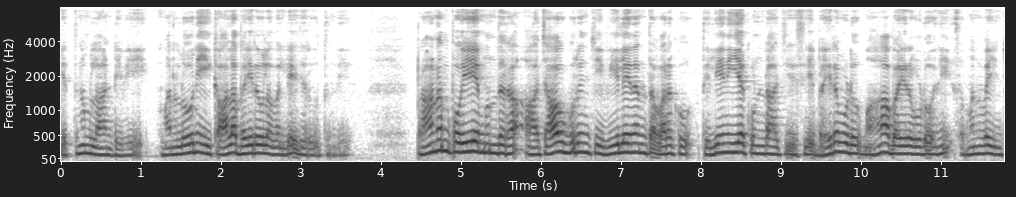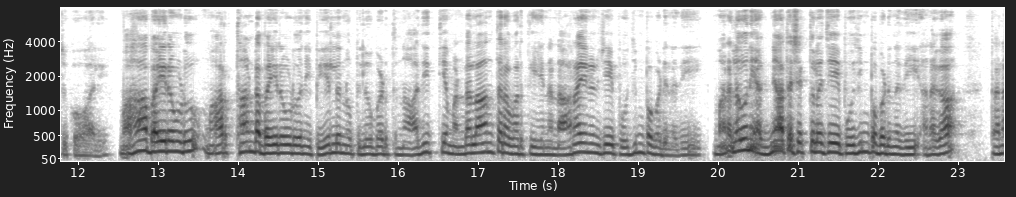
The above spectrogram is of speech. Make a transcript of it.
యత్నం లాంటివి మనలోని ఈ కాలభైరవుల వల్లే జరుగుతుంది. ప్రాణం పోయే ముందర ఆ చావు గురించి వీలైనంత వరకు తెలియనీయకుండా చేసే భైరవుడు మహాభైరవుడు అని సమన్వయించుకోవాలి. మహాభైరవుడు మార్తాండ భైరవుడు అని పేర్లను పిలువబడుతున్న ఆదిత్య మండలాంతరవర్తి అయిన నారాయణునిచే పూజింపబడినది. మనలోని అజ్ఞాత శక్తులచే పూజింపబడినది అనగా తన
